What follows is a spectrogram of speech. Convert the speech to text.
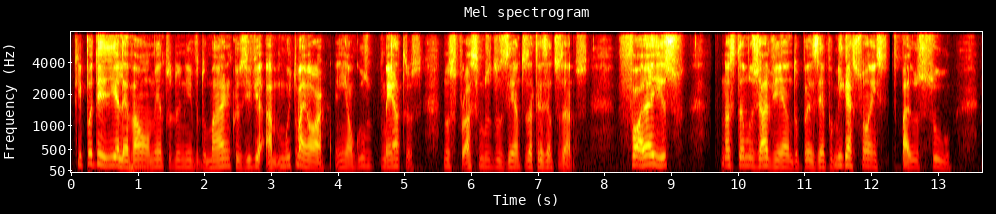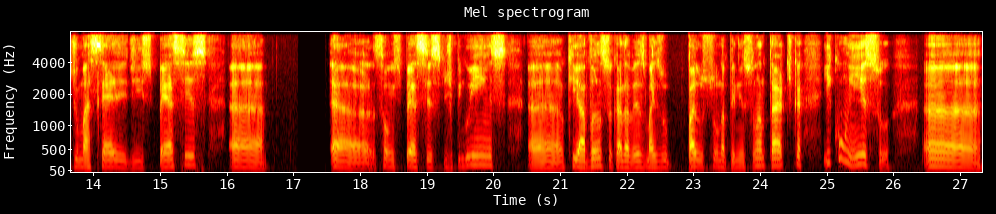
que poderia levar a um aumento do nível do mar, inclusive a muito maior, em alguns metros, nos próximos 200 a 300 anos. Fora isso, nós estamos já vendo, por exemplo, migrações para o sul de uma série de espécies. Uh, Uh, são espécies de pinguins uh, que avançam cada vez mais o para o sul na Península Antártica, e com isso uh,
